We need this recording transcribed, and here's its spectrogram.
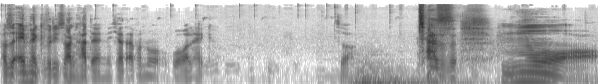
Also Aimhack würde ich sagen, hat er nicht. Er hat einfach nur Wallhack. So. Das. Moah.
